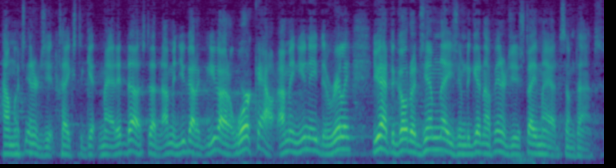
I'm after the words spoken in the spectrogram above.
how much energy it takes to get mad. It does, doesn't it? I mean, you got you got to work out. I mean, you need to really, you have to go to a gymnasium to get enough energy to stay mad sometimes.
